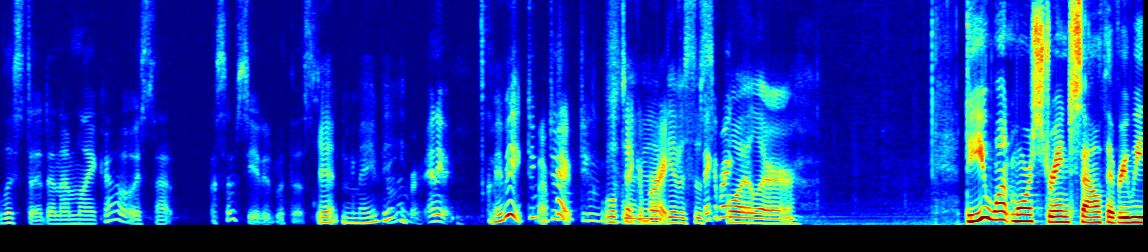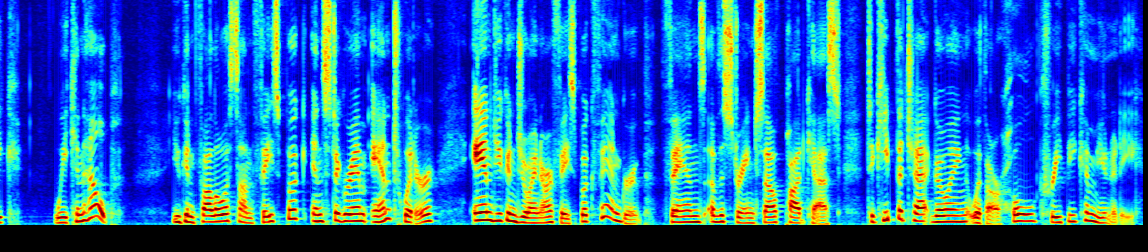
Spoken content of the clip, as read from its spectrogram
listed, and I'm like, oh, is that associated with this? It I may be. Remember. Anyway. Maybe. Ding, ding, Okay. ding. We'll take a break. Give us a Take a spoiler. Do you want more Strange South every week? We can help. You can follow us on Facebook, Instagram, and Twitter, and you can join our Facebook fan group, Fans of the Strange South podcast, to keep the chat going with our whole creepy community.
